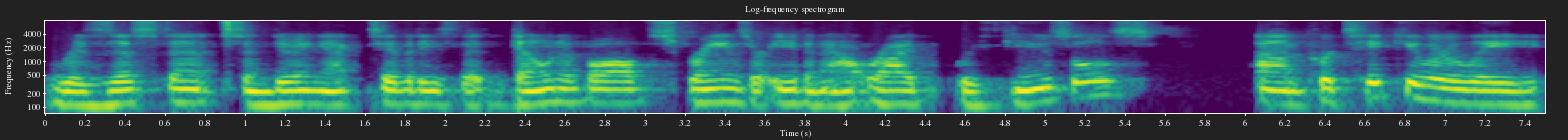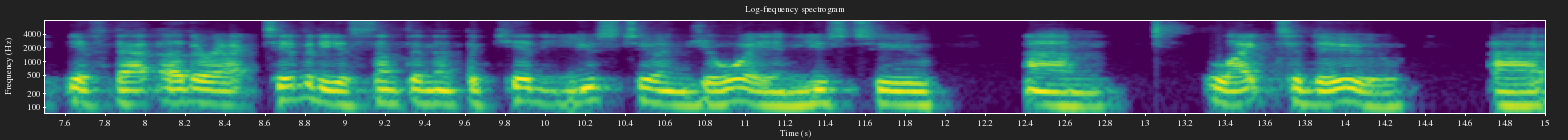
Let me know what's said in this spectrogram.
resistance and doing activities that don't involve screens or even outright refusals, um, particularly if that other activity is something that the kid used to enjoy and used to um, like to do, uh,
